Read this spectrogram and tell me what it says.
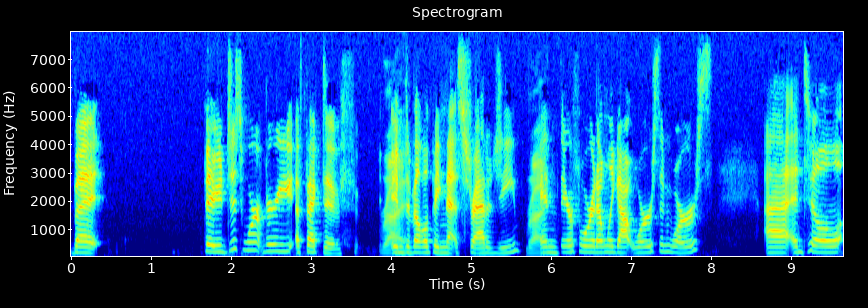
but they just weren't very effective Right. in developing that strategy. Right. And therefore, it only got worse and worse uh, until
